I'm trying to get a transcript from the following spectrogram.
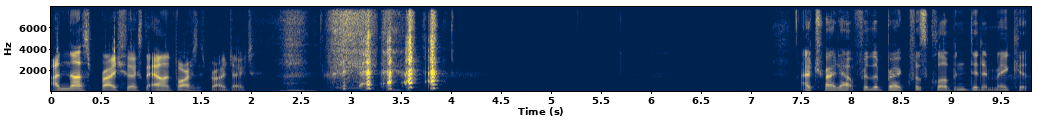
I'm not surprised she likes the Alan Parsons project. I tried out for the Breakfast Club and didn't make it.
